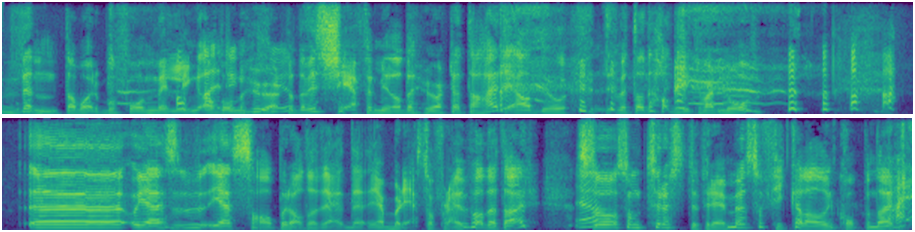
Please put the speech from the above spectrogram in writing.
venta bare på å få en melding at noen hørte det. Hvis sjefen min hadde hørt dette her, jeg hadde jo, vet du, det hadde ikke vært lov. Eh, og jeg, jeg sa på radio at jeg, jeg ble så flau av dette her. Så som trøstepremie så fikk jeg da den koppen der.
